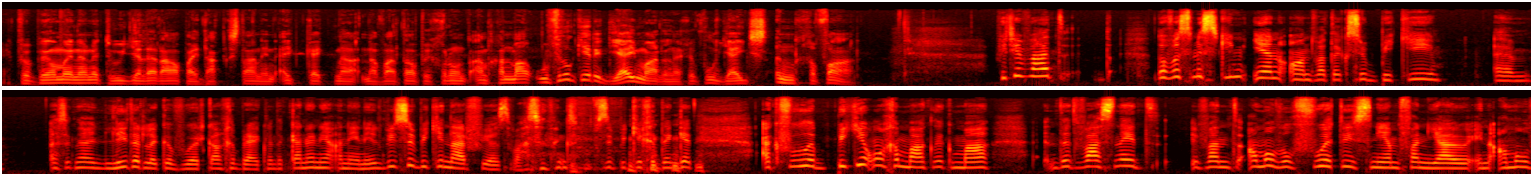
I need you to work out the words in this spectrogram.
Ek verbeel my nou net hoe jy daar op by dak staan en uitkyk na na wat op die grond aangaan, maar hoeveel keer het jy maar hulle gevoel jy's in gevaar? Weet jy wat? Daar was miskien een aand wat ek so bietjie ehm um, as ek nou 'n liderlike woord kan gebruik want ek kan nou nie aan nie net so 'n bietjie nerveus was en ek so 'n bietjie gedink het ek voel 'n bietjie ongemaklik maar dit was net want almal wil foto's neem van jou en almal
